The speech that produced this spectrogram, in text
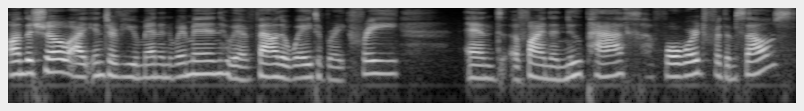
on the show, I interview men and women who have found a way to break free and uh, find a new path forward for themselves.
